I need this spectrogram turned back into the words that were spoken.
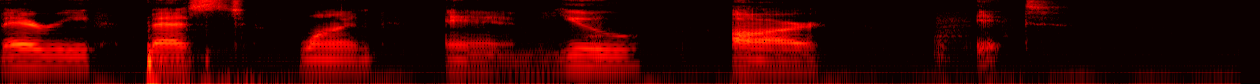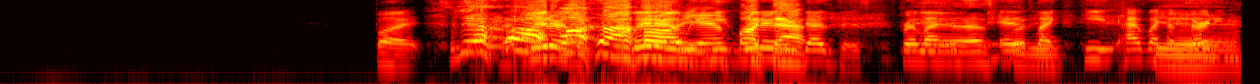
very best one and you are it. But Yeah. literally, Oh, literally, yeah, he literally that. does this for like, Yeah, it- like he has like a 30,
